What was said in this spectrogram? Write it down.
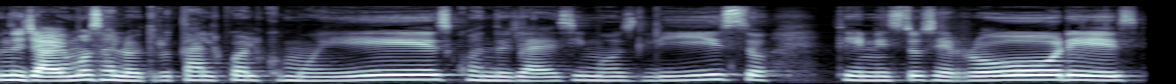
cuando ya vemos al otro tal cual como es, cuando ya decimos, listo, tiene estos errores,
